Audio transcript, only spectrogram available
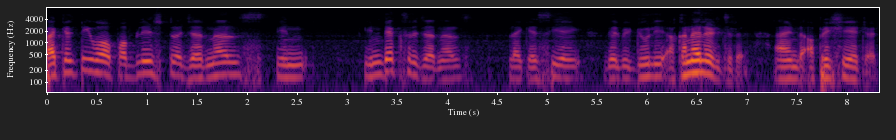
faculty who have published journals in indexed journals like SCI, they will be duly acknowledged and appreciated.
